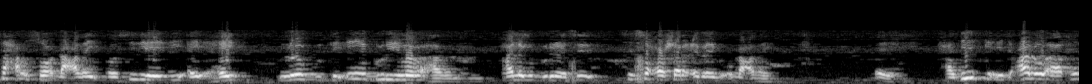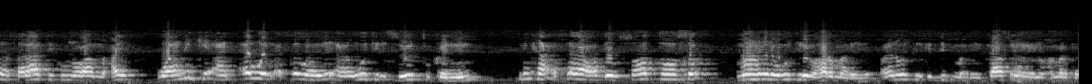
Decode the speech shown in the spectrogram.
saxa u soo dhacday oo sideedii ay ahayd loo gutay in la guriyi maba ahaba maxaa laga burina si si saxoo sharci bayba u dhacday. Xadiidka ijcaluu aakhira salaatikumna waa maxay? Waa ninkii aan awel isaga habe aan witri soo tukanin. Ninkaa isagaa hadduu soo tooso maaha inuu witriga hormariyo waa inuu witrika dib mariyo. Kaas marka.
